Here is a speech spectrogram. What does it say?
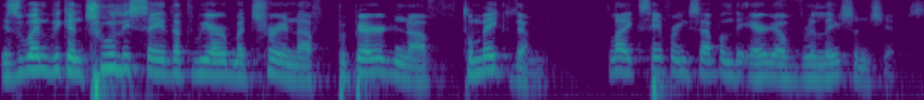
is when we can truly say that we are mature enough, prepared enough to make them. Like, say, for example, the area of relationships.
